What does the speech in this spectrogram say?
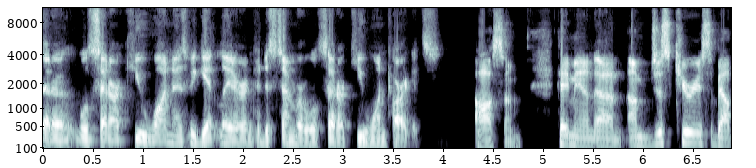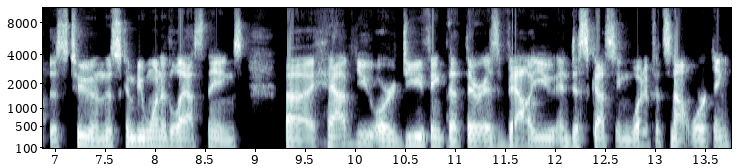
set a we'll set our Q one as we get later into December. We'll set our Q one targets. Awesome. Hey, man, um, I'm just curious about this too, and this can be one of the last things. Uh, have you, or do you think that there is value in discussing what if it's not working?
